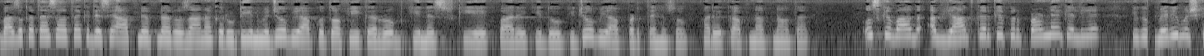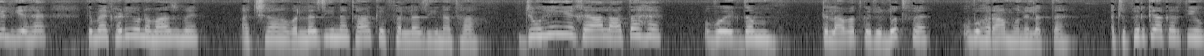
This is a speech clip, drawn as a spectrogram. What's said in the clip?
بعض اوقات ایسا ہوتا ہے کہ جیسے آپ نے اپنا روزانہ کا روٹین میں جو بھی آپ کو توفیق ہے رب کی، نصف کی، ایک پارے کی، دو کی، جو بھی آپ پڑھتے ہیں، سو ہر ایک کا اپنا اپنا ہوتا ہے۔ اس کے بعد اب یاد کر کے پھر پڑھنے کے لیے، کیونکہ میری مشکل یہ ہے کہ میں کھڑی ہوں نماز میں اچھا ولہ تھا کہ فل زینا تھا؟ جو ہی یہ خیال آتا ہے، وہ ایک دم تلاوت کا جو لطف ہے، وہ حرام ہونے لگتا ہے۔ اچھا پھر کیا کرتی ہوں؟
